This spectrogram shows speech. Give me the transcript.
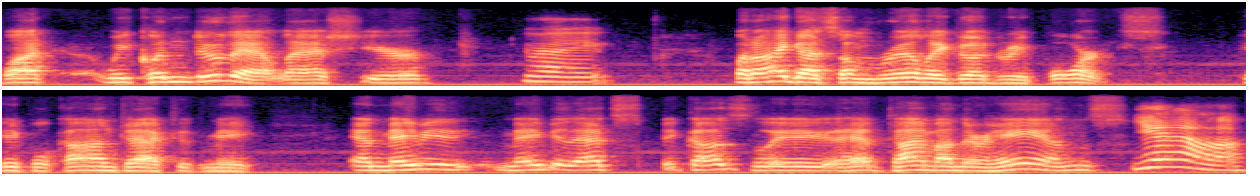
But we couldn't do that last year. Right. but I got some really good reports. People contacted me, and maybe maybe that's because they had time on their hands. Yeah,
